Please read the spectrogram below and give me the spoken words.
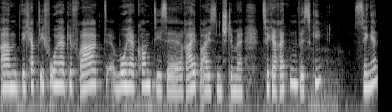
ähm, ich habe dich vorher gefragt, woher kommt diese Reibeisenstimme? Zigaretten, Whisky, Singen?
